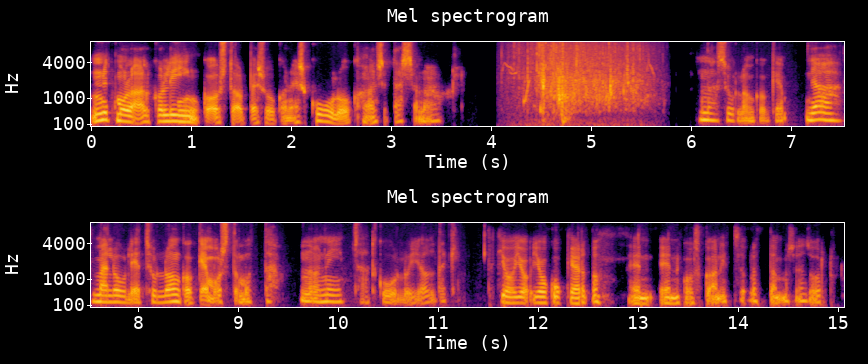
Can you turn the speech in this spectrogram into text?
Nyt mulla alkoi linkous tuolla pesukoneessa. Kuuluukohan se tässä nauhalla? No sulla on kokemus. Jaa, mä luulin, että sulla on kokemusta, mutta no niin, sä oot kuullut joltakin. Joo, jo, joku kertoi. En, en koskaan itse ole tämmöiseen sortunut.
